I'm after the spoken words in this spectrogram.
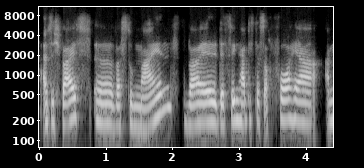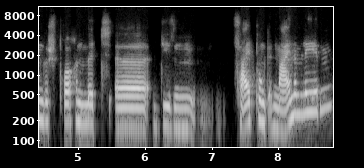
also ich weiß, äh, was du meinst, weil deswegen hatte ich das auch vorher angesprochen mit äh, diesem Zeitpunkt in meinem Leben,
